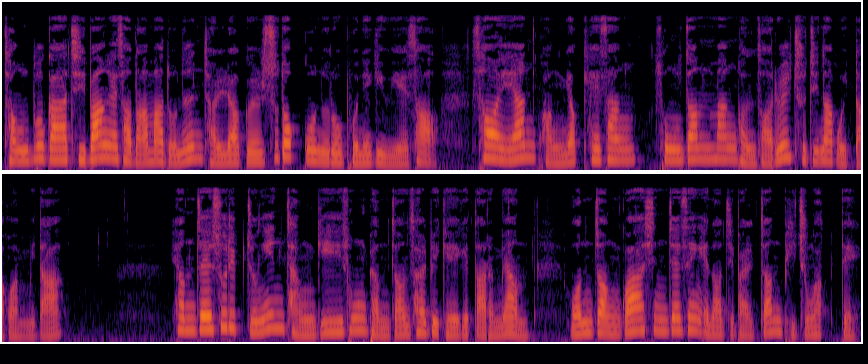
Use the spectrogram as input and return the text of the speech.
정부가 지방에서 남아도는 전력을 수도권으로 보내기 위해서 서해안 광역해상 송전망 건설을 추진하고 있다고 합니다. 현재 수립 중인 장기 송변전 설비 계획에 따르면 원전과 신재생 에너지 발전 비중 확대,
